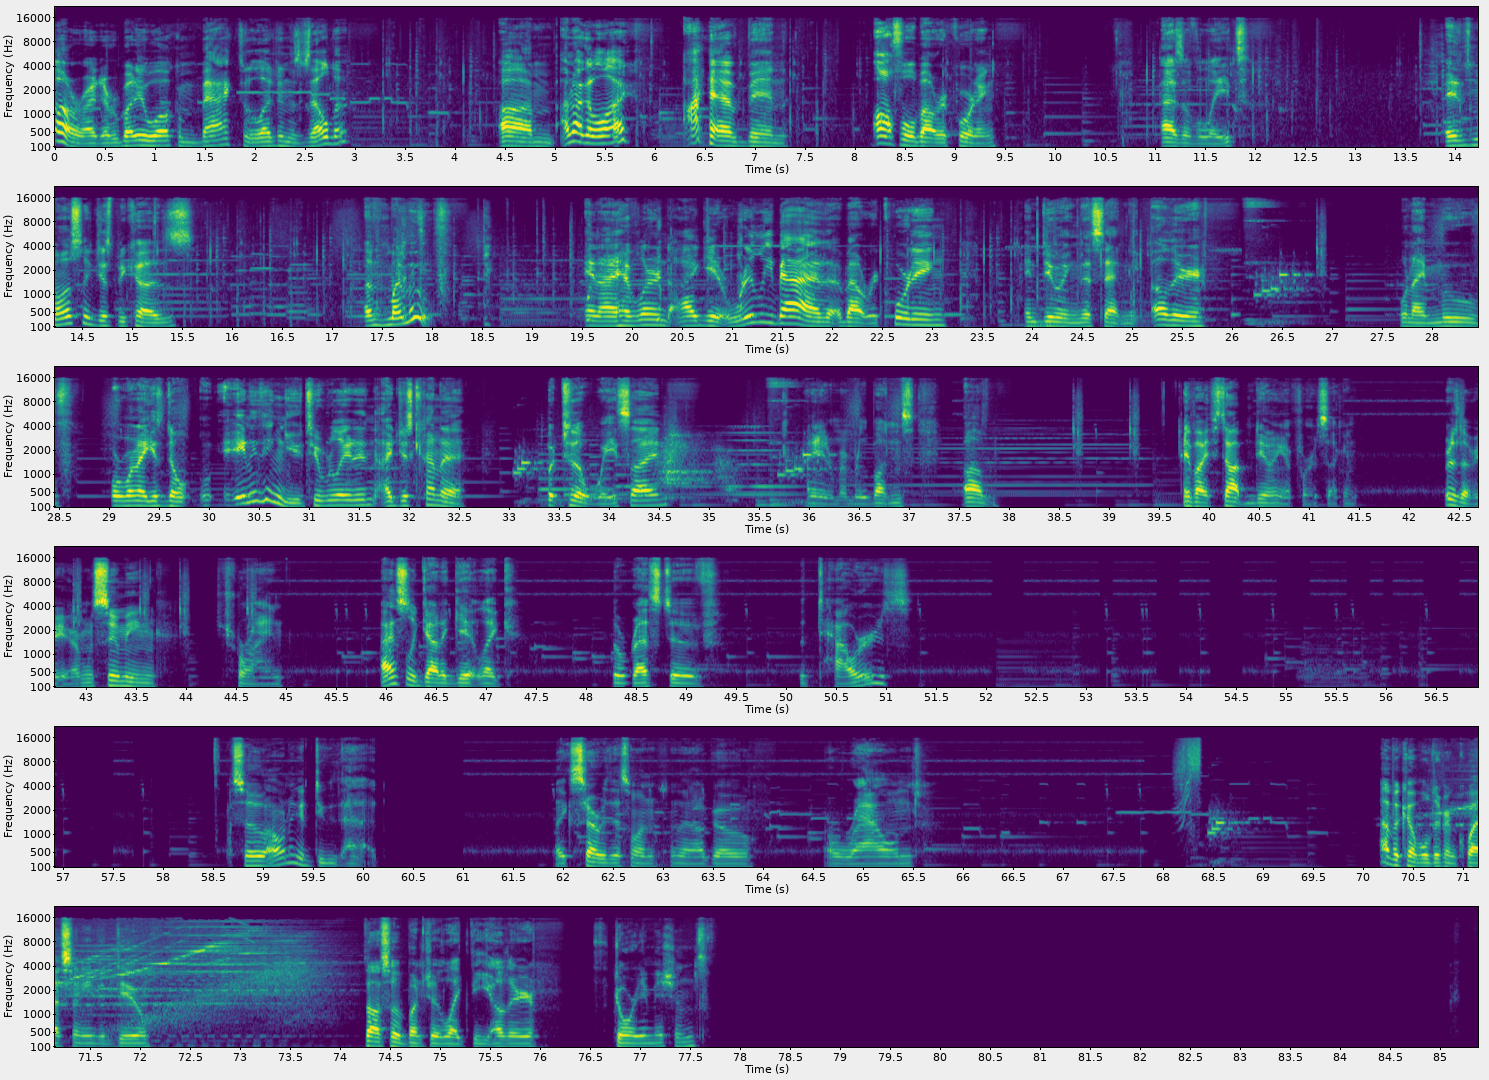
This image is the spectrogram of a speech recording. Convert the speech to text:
Alright everybody, welcome back to The Legend of Zelda. Um, I'm not gonna lie, I have been awful about recording as of late. It's mostly just because of my move. And I have learned I get really bad about recording and doing this, that, and the other when I move or when I just don't anything YouTube related, I just kind of put to the wayside. I need to remember the buttons. Um, if I stop doing it for a second, what is over here? I'm assuming shrine. I actually got to get like the rest of the towers. So I want to do that. Like start with this one and then I'll go around. I have a couple different quests I need to do. There's also a bunch of like the other story missions.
